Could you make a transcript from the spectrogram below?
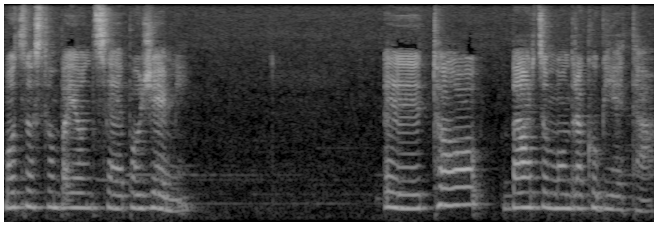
mocno stąpające po ziemi. Y, to bardzo mądra kobieta,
